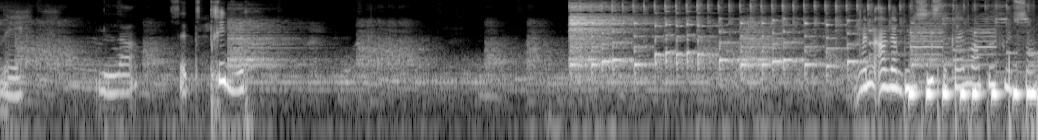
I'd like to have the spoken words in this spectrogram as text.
Mais là, c'est très dur. Même 1,6, c'est quand même un peu plus. hein.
